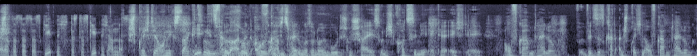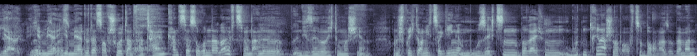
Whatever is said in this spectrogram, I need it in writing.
Ja, das, das, das, das geht nicht, das, das geht nicht anders. Spricht ja auch nichts dagegen. Jetzt, jetzt fang doch an so mit Aufgabenteilung und so neumodischen Scheiß und ich kotze in die Ecke, echt, ey. Aufgabenteilung? Willst du das gerade ansprechen, Aufgabenteilung? Ja, je mehr, je mehr du das auf Schultern verteilen kannst, desto runder läuft's, wenn alle in dieselbe Richtung marschieren. Und es spricht auch nichts dagegen, im U16-Bereich einen guten Trainerstab aufzubauen. Also wenn man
